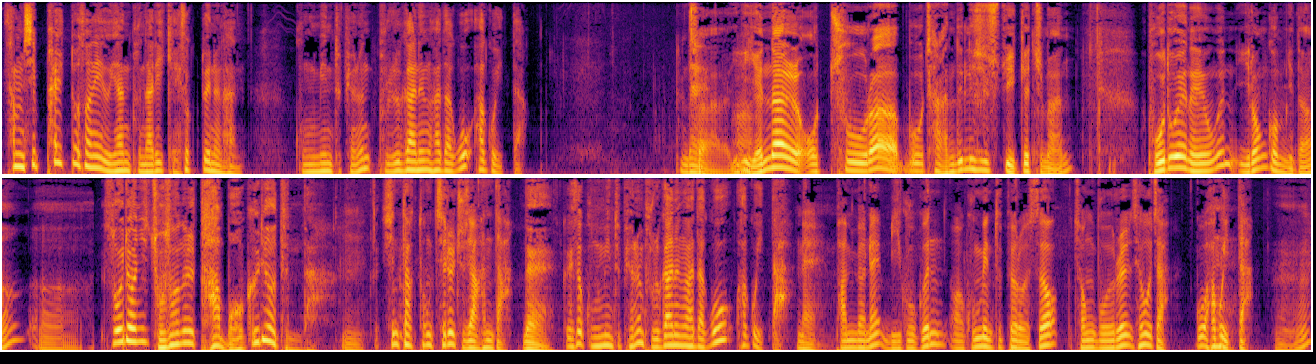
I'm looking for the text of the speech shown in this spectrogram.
38도선에 의한 분할이 계속되는 한 국민 투표는 불가능하다고 하고 있다. 네. 자, 이게 옛날 어투라 뭐 잘 안 들리실 수도 있겠지만 보도의 내용은 이런 겁니다. 어, 소련이 조선을 다 먹으려 든다. 음, 신탁 통치를 주장한다. 네. 그래서 국민 투표는 불가능하다고 하고 있다. 네. 반면에 미국은 어, 국민 투표로서 정부를 세우자고 하고 있다. 음.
